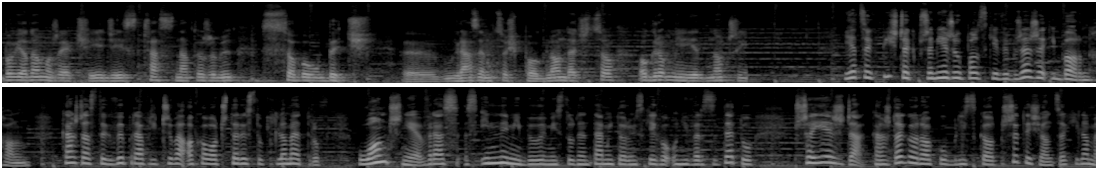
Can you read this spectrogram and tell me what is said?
bo wiadomo, że jak się jedzie, jest czas na to, żeby z sobą być, yy, razem coś pooglądać, co ogromnie jednoczy. Jacek Piszczek przemierzył polskie wybrzeże i Bornholm. Każda z tych wypraw liczyła około 400 km. Łącznie wraz z innymi byłymi studentami Toruńskiego Uniwersytetu przejeżdża każdego roku blisko 3000 km.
